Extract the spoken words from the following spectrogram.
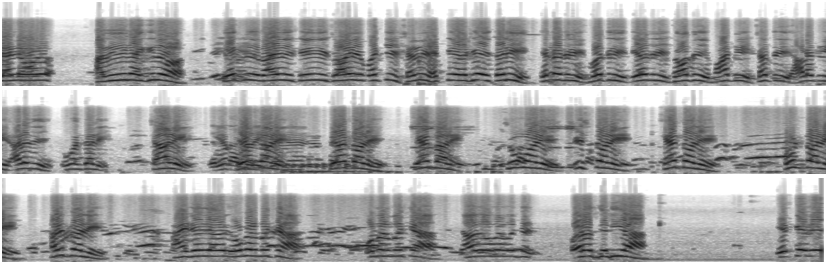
ડાને ઓળો આ વીસ ના કિલો. એકવીસ, બાવીસ, ત્રેવીસ, ચોવીસ, પચીસ, છવ્વીસ, સત્યાવીસ, અઠ્યાવીસ, ત્રીસ, એકત્રીસ, બત્રીસ, તેત્રીસ, ચોત્રીસ, પાંત્રીસ, છત્રીસ, આડત્રીસ આડત્રીસ, ઓગણચાલીસ, ચાલીસ, એકતાલીસ, બેતાલીસ, તેતાલીસ, ચુમ્માલીસ, પિસ્તાલીસ, છેતાલીસ, સુડતાલીસ, અડતાલીસ. ઓગણપચાસ ઓગણપચાસ ઓગણપચાસ. ભરત ગઢિયા. એક બે.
